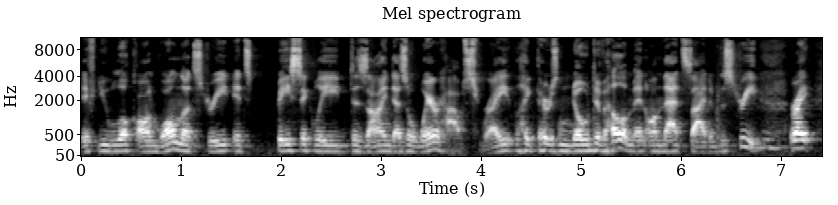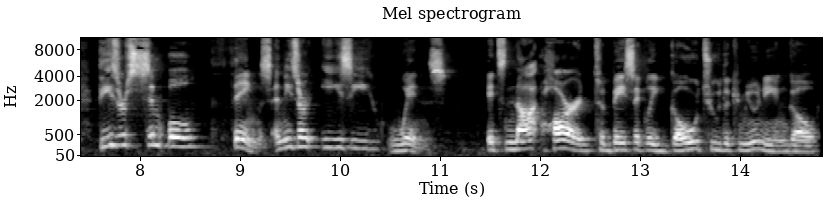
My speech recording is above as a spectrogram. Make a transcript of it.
if you look on Walnut Street, it's basically designed as a warehouse, right? Like there's no development on that side of the street, mm-hmm. right? These are simple things, and these are easy wins it's not hard to basically go to the community and go,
